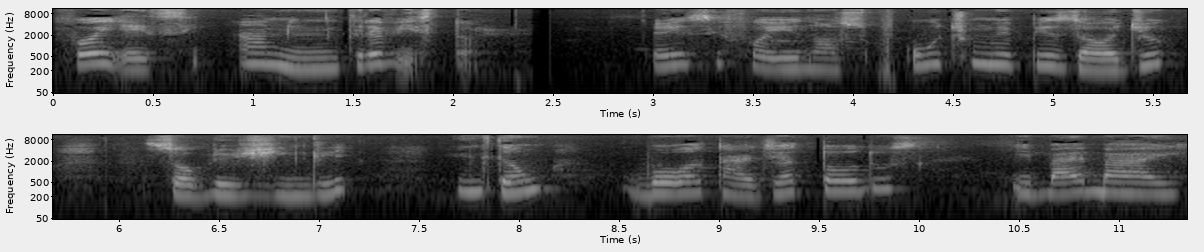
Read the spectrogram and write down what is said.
foi esse a minha entrevista. Esse foi o nosso último episódio sobre o jingle. Então, boa tarde a todos e bye bye.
